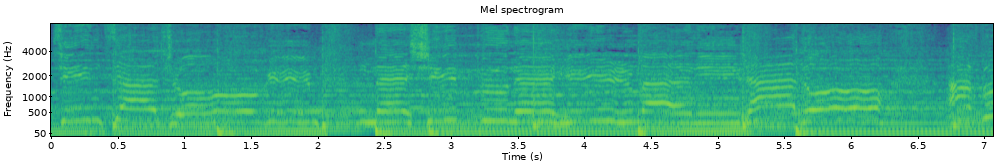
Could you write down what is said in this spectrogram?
진짜 조금 내 10분의 1만이라도 아프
